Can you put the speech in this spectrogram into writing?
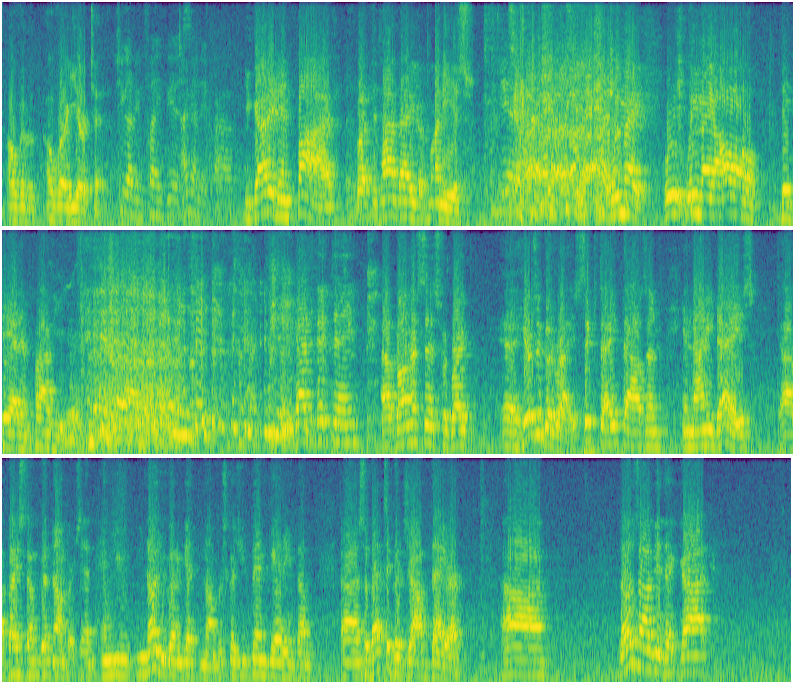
Over, over a year or two? She got it in five years. I got it five. You got it in five, but the time value of money is, Yeah. we may, we, we may all be dead in five years. Got the fifteen, uh, bonuses for great, uh, here's a good raise, six to eight thousand in ninety days, uh, based on good numbers. And, and you, you know you're gonna get the numbers, because you've been getting them. Uh, so that's a good job there. Uh, those of you that got,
